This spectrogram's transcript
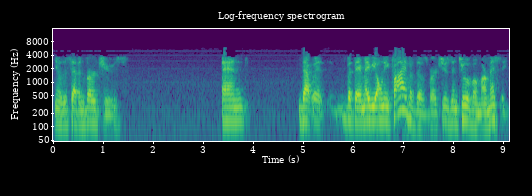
you know, the seven virtues. And that would, but there may be only five of those virtues and two of them are missing.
